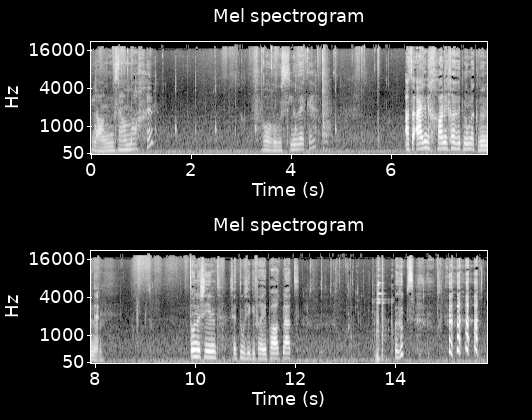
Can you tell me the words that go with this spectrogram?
Langsam machen. Vorausschauen. Also eigentlich kann ich heute nur gewinnen. Die Sonne scheint, es hat tausende freie Parkplätze. Ups.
